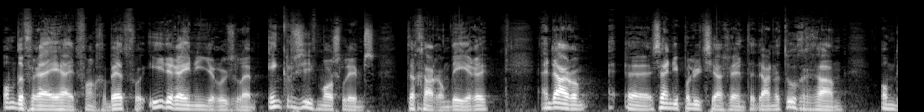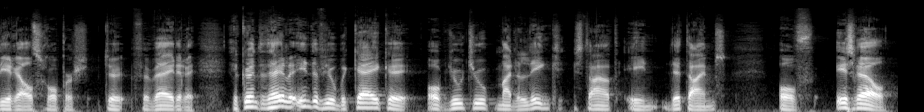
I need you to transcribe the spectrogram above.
om de vrijheid van gebed voor iedereen in Jeruzalem, inclusief moslims, te garanderen. En daarom uh, zijn die politieagenten daar naartoe gegaan om die relschoppers te verwijderen. Je kunt het hele interview bekijken op YouTube, maar de link staat in The Times of Israel.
